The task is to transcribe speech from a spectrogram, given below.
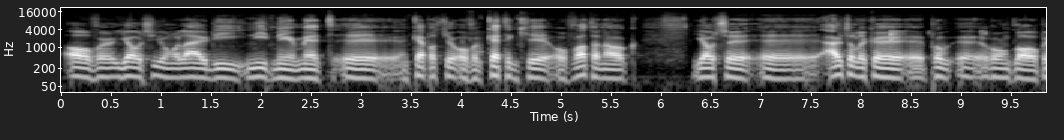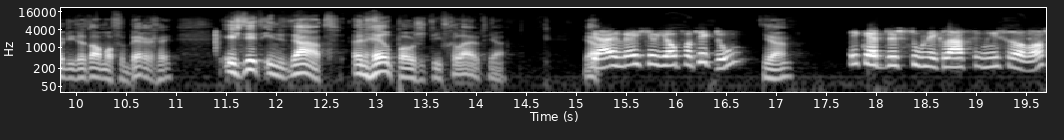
over Joodse jongelui die niet meer met eh, een keppeltje of een kettingje of wat dan ook Joodse eh, uiterlijke eh, pro- eh, rondlopen, die dat allemaal verbergen. Is dit inderdaad een heel positief geluid, ja. Ja. Ja. en weet je Joop wat ik doe? Ja, Ik heb dus toen ik laatst in Israël was,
